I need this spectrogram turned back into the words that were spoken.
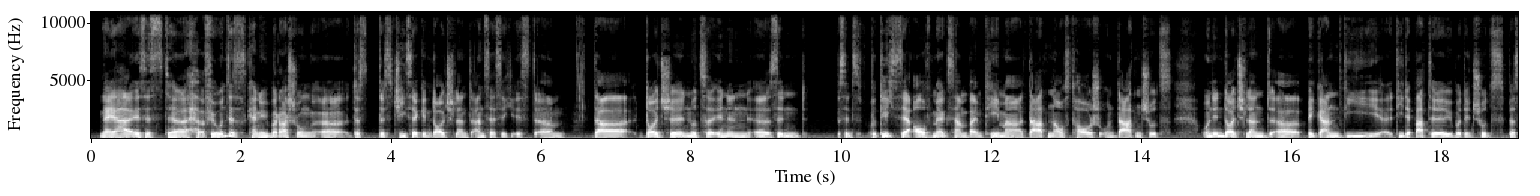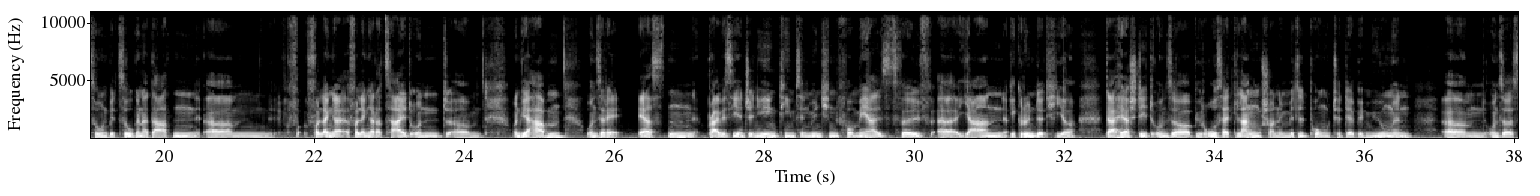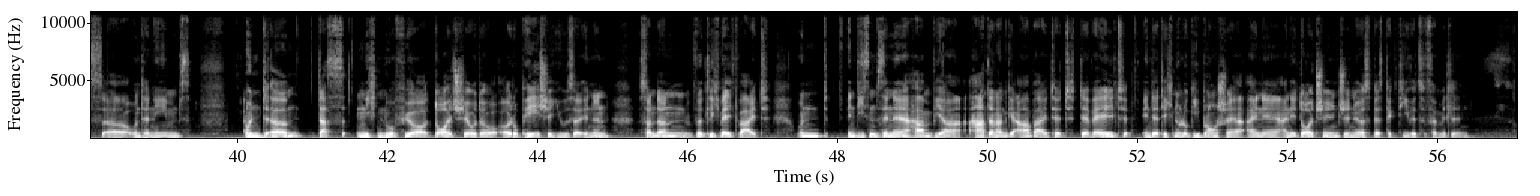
Naja, es ist äh, für uns ist es keine Überraschung, äh, dass das GSEC in Deutschland ansässig ist. Ähm, da deutsche NutzerInnen äh, sind sind wirklich sehr aufmerksam beim Thema Datenaustausch und Datenschutz. Und in Deutschland äh, begann die, die Debatte über den Schutz personenbezogener Daten ähm, vor, länger, vor längerer Zeit. Und, ähm, und wir haben unsere ersten Privacy Engineering Teams in München vor mehr als zwölf äh, Jahren gegründet hier. Daher steht unser Büro seit langem schon im Mittelpunkt der Bemühungen ähm, unseres äh, Unternehmens. Und ähm, das nicht nur für deutsche oder europäische UserInnen, sondern wirklich weltweit. Und in diesem Sinne haben wir hart daran gearbeitet, der Welt in der Technologiebranche eine, eine deutsche Ingenieursperspektive zu vermitteln.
